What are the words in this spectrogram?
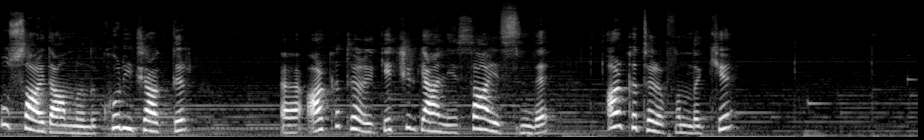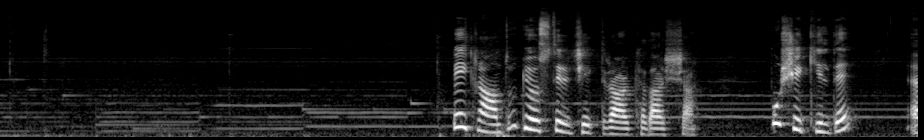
bu saydamlığını koruyacaktır. Ee, arka tarafı geçirgenliği sayesinde arka tarafındaki background'u gösterecektir arkadaşlar. Bu şekilde e,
